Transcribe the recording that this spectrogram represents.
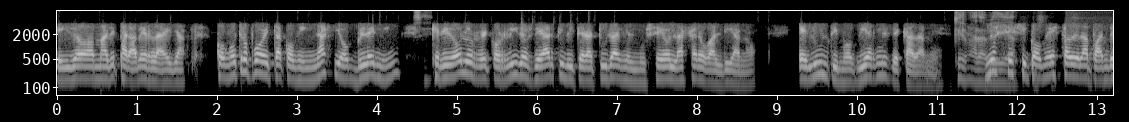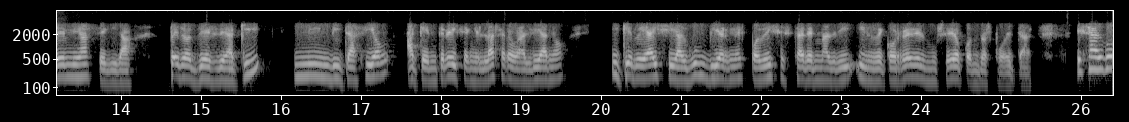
he ido a Madrid para verla a ella. Con otro poeta, con Ignacio Bleming, creó los recorridos de arte y literatura en el Museo Lázaro Galdiano el último viernes de cada mes. no sé si con esto de la pandemia seguirá, pero desde aquí mi invitación a que entréis en el Lázaro Galdiano y que veáis si algún viernes podéis estar en Madrid y recorrer el museo con dos poetas. Es algo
